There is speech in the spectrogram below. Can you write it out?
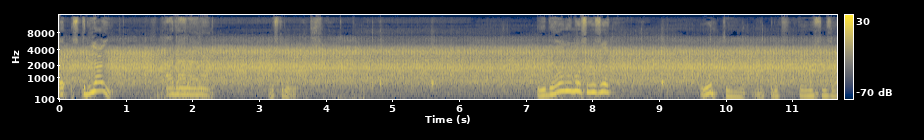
Е, Стріляй! А-да-да-да. Не стріляй. І де воно нас везе? От ти нас везе.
